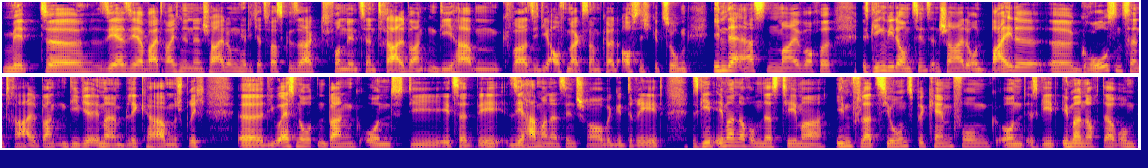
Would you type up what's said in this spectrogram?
mit äh, sehr, sehr weitreichenden Entscheidungen, hätte ich jetzt fast gesagt, von den Zentralbanken. Die haben quasi die Aufmerksamkeit auf sich gezogen in der ersten Maiwoche. Es ging wieder um Zinsentscheide und beide äh, großen Zentralbanken, die wir immer im Blick haben, sprich äh, die US-Notenbank und die EZB, sie haben an der Zinsschraube gedreht. Es geht immer noch um das Thema Inflationsbekämpfung und es geht immer noch darum,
